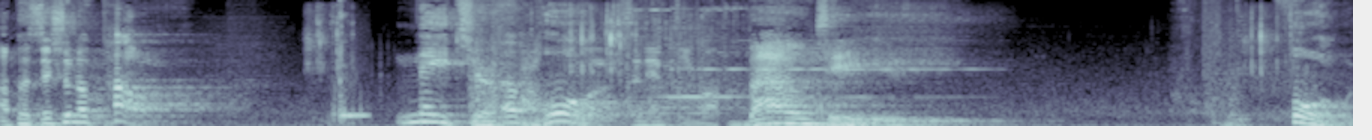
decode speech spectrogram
A position of power. Nature abhors an empty. Bounty. Forward.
